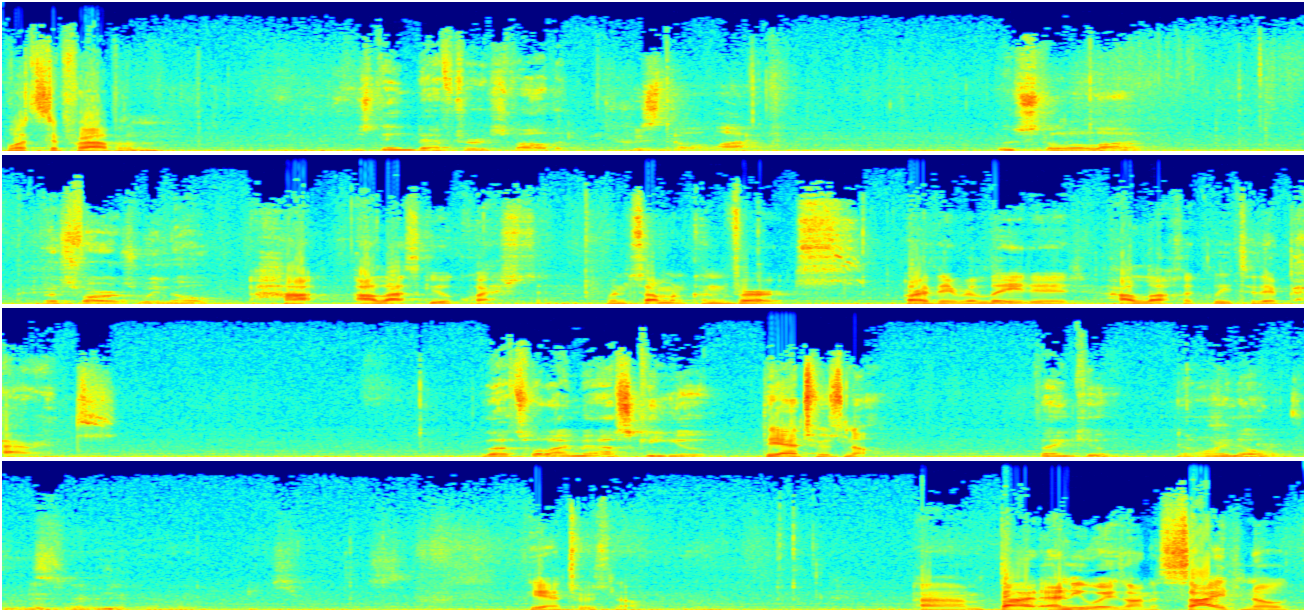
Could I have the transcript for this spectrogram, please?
What's the problem? He's named after his father, who's still alive. who's still alive, as far as we know. Ha, I'll ask you a question. When someone converts, are they related halachically to their parents? That's what I'm asking you. The answer is no. Thank you. Now I know. The answer is no. Um, but, anyways, on a side note,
